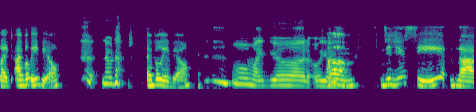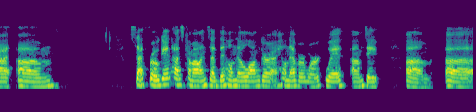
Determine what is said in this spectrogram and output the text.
Like I believe you. No doubt. I believe you. Oh my god. Oh yeah. Um, did you see that um Seth Rogen has come out and said that he'll no longer he'll never work with um Dave um uh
